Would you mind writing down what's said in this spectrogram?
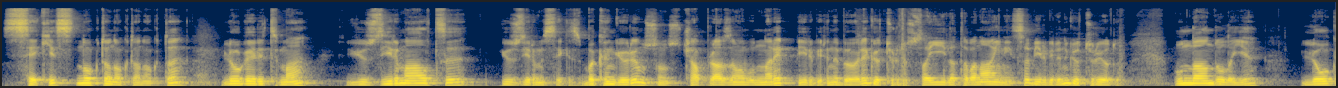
8 nokta nokta nokta logaritma 126 128. Bakın görüyor musunuz? Çaprazlama bunlar hep birbirini böyle götürdü. Sayıyla taban aynıysa birbirini götürüyordu. Bundan dolayı log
